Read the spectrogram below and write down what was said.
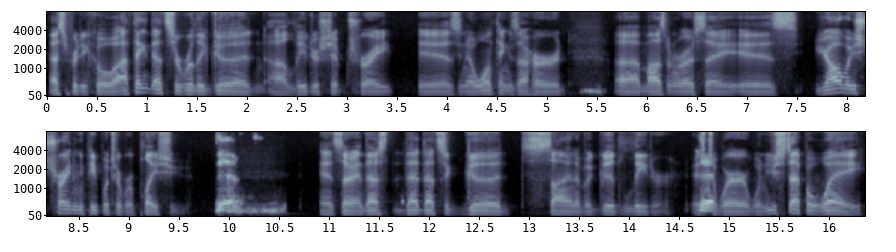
That's pretty cool. I think that's a really good uh, leadership trait. Is you know one things I heard uh, Myles Munroe say is you're always training people to replace you. Yeah and so and that's that that's a good sign of a good leader is yeah. to where when you step away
